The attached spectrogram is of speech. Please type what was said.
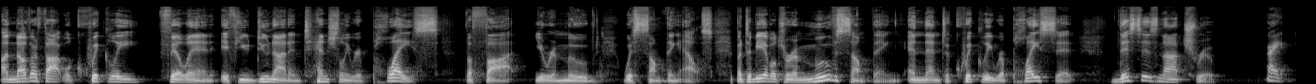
another thought will quickly fill in if you do not intentionally replace the thought you removed with something else. But to be able to remove something and then to quickly replace it, this is not true. Right.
